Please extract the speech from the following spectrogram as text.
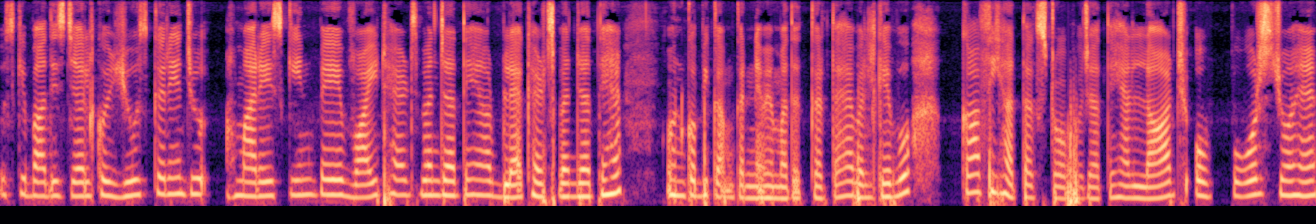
उसके बाद इस जेल को यूज़ करें जो हमारे स्किन पे वाइट हेड्स बन जाते हैं और ब्लैक हेड्स बन जाते हैं, उनको भी कम करने में मदद करता है, बल्कि वो काफ़ी हद तक स्टॉप हो जाते हैं। लार्ज पोर्स जो हैं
